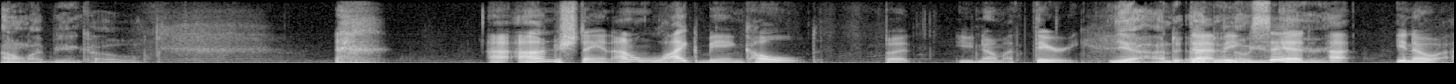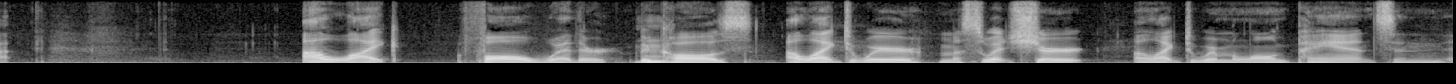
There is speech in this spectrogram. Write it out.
I don't like being cold. I, I understand. I don't like being cold, but you know my theory. Yeah, I do, that I do being said, I, you know, I, I, like fall weather Mm-hmm. because mm-hmm. I like to wear my sweatshirt. I like to wear my long pants, and uh,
